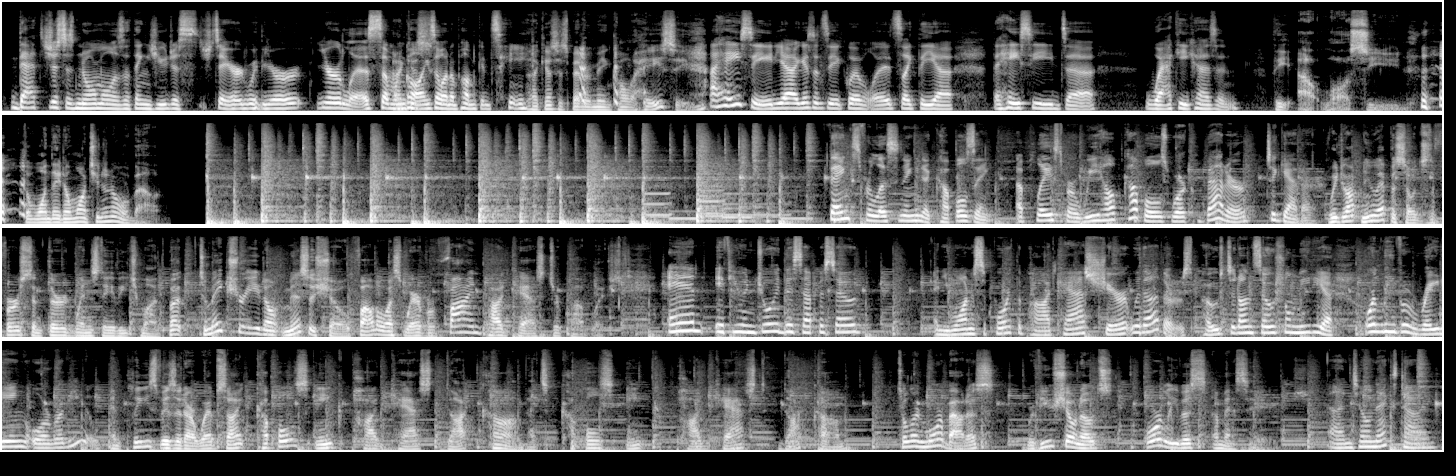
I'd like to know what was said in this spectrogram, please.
that's just as normal as the things you just shared with your your list. Someone I calling someone a pumpkin seed, I guess it's better than being called a hayseed. a hayseed. Yeah, I guess it's the equivalent. It's like the uh, the hayseed's uh, wacky cousin. The outlaw seed. the one they don't want you to know about. Thanks for listening to Couples Inc., a place where we help couples work better together. We drop new episodes the first and third Wednesday of each month, but to make sure you don't miss a show, follow us wherever fine podcasts are published. And if you enjoyed this episode and you want to support the podcast, share it with others, post it on social media, or leave a rating or review. And please visit our website, couplesincpodcast.com. That's couplesincpodcast.com to learn more about us, review show notes, or leave us a message. Until next time.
